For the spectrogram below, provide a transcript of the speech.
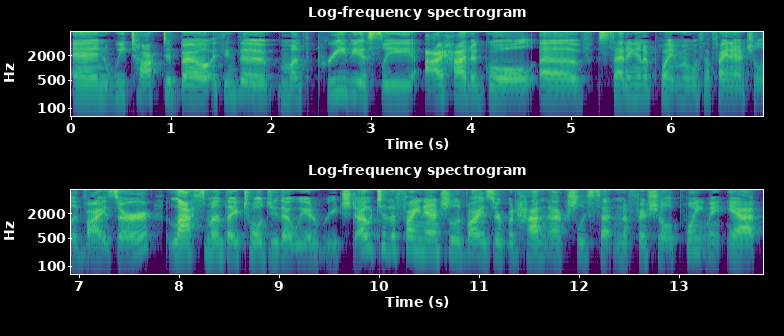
And we talked about, I think the month previously, I had a goal of setting an appointment with a financial advisor. Last month, I told you that we had reached out to the financial advisor but hadn't actually set an official appointment yet.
